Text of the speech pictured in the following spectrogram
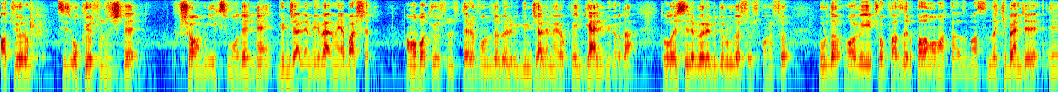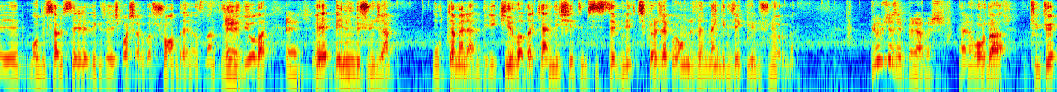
Atıyorum siz okuyorsunuz işte Xiaomi X modeline güncellemeyi vermeye başladı. Ama bakıyorsunuz telefonunuzda böyle bir güncelleme yok ve gelmiyor da. Dolayısıyla böyle bir durum da söz konusu. Burada Huawei'yi çok fazla ırpalamamak lazım aslında ki bence e, mobil servisleriyle de güzel iş başardılar şu anda en azından iyi Evet. gidiyorlar. Evet. Ve benim düşüncem muhtemelen 1-2 yıla da kendi işletim sistemini çıkaracak ve onun üzerinden gidecek diye düşünüyorum ben. Göreceğiz hep beraber. Yani orada Evet. çünkü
